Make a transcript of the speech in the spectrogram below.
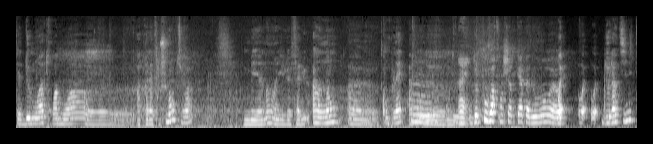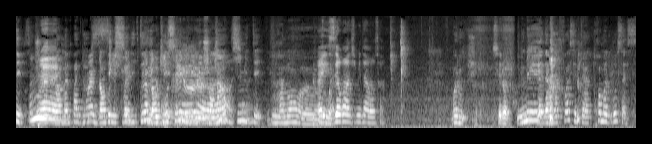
peut-être deux mois, trois mois euh, après l'accouchement, tu vois. Mais euh, non, non, il lui a fallu un an euh, complet avant de. Ouais. De pouvoir franchir le cap à nouveau. euh, Ouais, ouais, ouais. De l'intimité. Je Ouais. parle même pas de Ouais, sexualité, d'encaisser de le- le euh, changement L'intimité. Vraiment. euh, ouais. zéro intimité avant ça. Voilà. C'est long. Mais La dernière fois, c'était à trois mois de grossesse.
